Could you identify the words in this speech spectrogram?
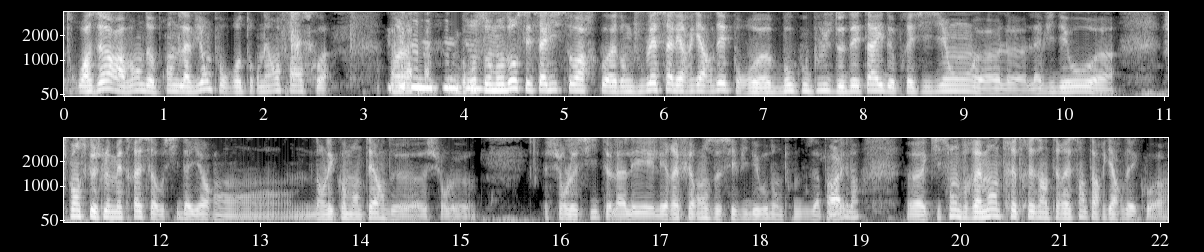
trois heures avant de prendre l'avion pour retourner en France, quoi. Voilà. Grosso modo, c'est ça l'histoire, quoi. Donc je vous laisse aller regarder pour beaucoup plus de détails, de précision, la vidéo je pense que je le mettrai ça aussi d'ailleurs en, dans les commentaires de sur le sur le site là les, les références de ces vidéos dont on vous a parlé là, euh, qui sont vraiment très très intéressantes à regarder quoi.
